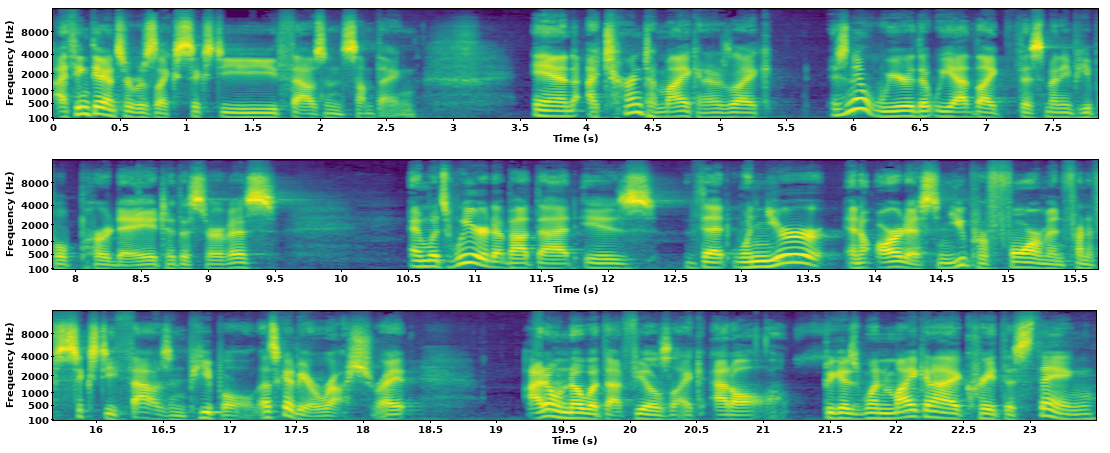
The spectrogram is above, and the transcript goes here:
I think the answer was like 60,000 something. And I turned to Mike and I was like, isn't it weird that we add like this many people per day to the service? And what's weird about that is that when you're an artist and you perform in front of 60,000 people, that's got to be a rush, right? I don't know what that feels like at all. Because when Mike and I create this thing,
